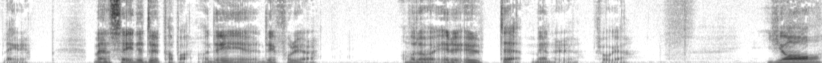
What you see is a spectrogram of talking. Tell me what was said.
längre. Men säg det du pappa, och det, det får du göra. Och vadå, är det ute menar du? Frågar jag. Ja,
